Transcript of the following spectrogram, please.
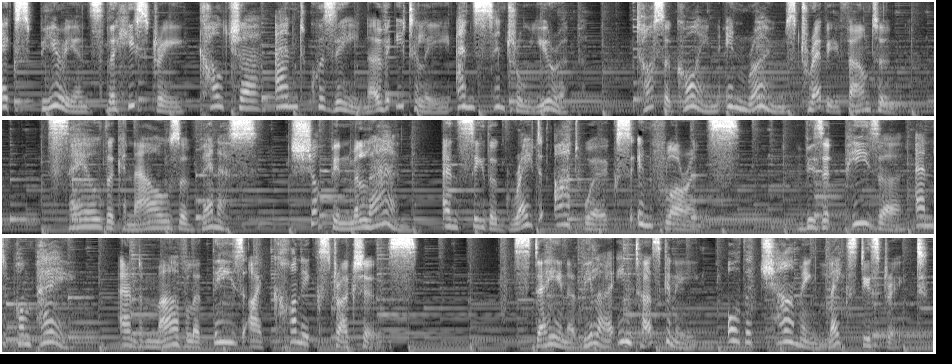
Experience the history, culture and cuisine of Italy and Central Europe. Toss a coin in Rome's Trevi Fountain. Sail the canals of Venice. Shop in Milan and see the great artworks in Florence. Visit Pisa and Pompeii and marvel at these iconic structures. Stay in a villa in Tuscany or the charming Lakes District.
